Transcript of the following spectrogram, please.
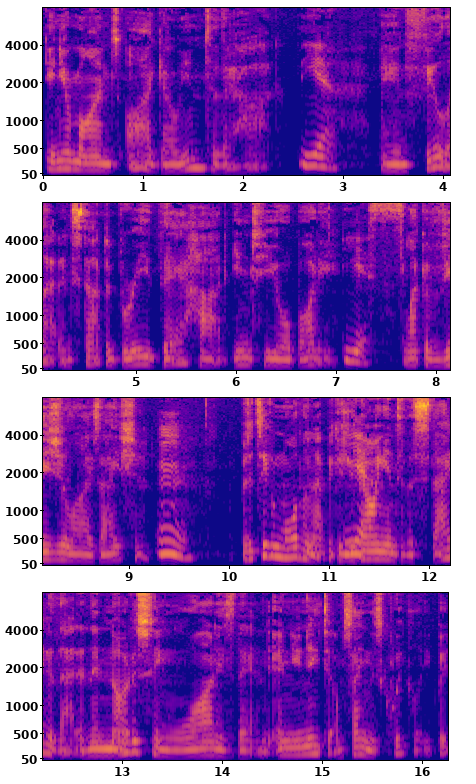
in your mind's eye, go into their heart Yeah. and feel that and start to breathe their heart into your body Yes. like a visualization. But it's even more than that because you're Mm. Yeah. going into the state of that and then noticing what is there. And, and you need to, I'm saying this quickly, but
